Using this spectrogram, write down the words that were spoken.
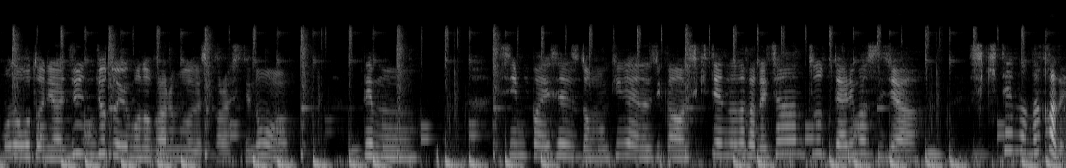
物事には順序というものがあるものですからしての。でも、心配せずともお着替えの時間は式典の中でちゃんと取ってありますじゃ。式典の中で？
